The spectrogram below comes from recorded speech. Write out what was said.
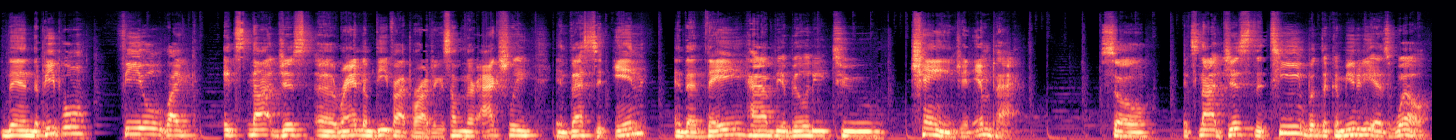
then the people feel like it's not just a random DeFi project. It's something they're actually invested in and that they have the ability to change and impact. So it's not just the team, but the community as well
